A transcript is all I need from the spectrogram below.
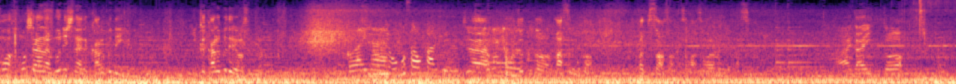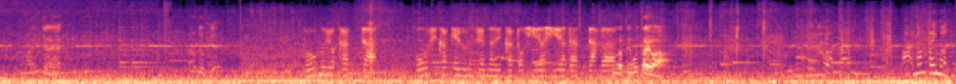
もうもしあれなら無理しないで軽くでいい。よ一回軽くで様子見よう。怖いな。重さを感じる。じゃあもうちょっとまっすぐ向こうヒヤヒヤだったどうがだ手応えは？ぐるぐるはない。あなんか今でも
